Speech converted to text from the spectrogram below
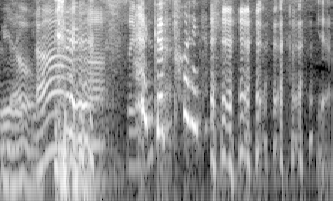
really. No. Ah, see what you did Good point. Yeah.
